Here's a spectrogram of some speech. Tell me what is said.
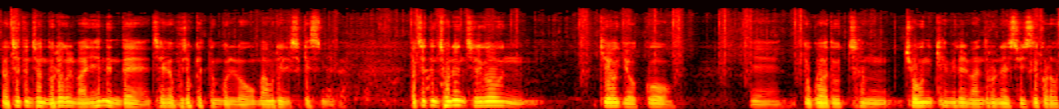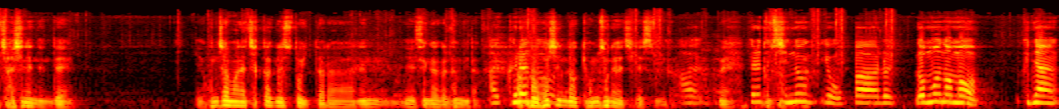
어쨌든 전 노력을 많이 했는데 제가 부족했던 걸로 마무리를 짓겠습니다. 어쨌든 저는 즐거운 기억이었고 예, 누구와도 참 좋은 케미를 만들어낼 수 있을 거라고 자신했는데 예, 혼자만의 착각일 수도 있다라는 예, 생각을 합니다. 아, 앞으로 그래도 훨씬 더 겸손해지겠습니다. 아, 네, 그래도. 진욱이 오빠를 너무 너무 그냥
